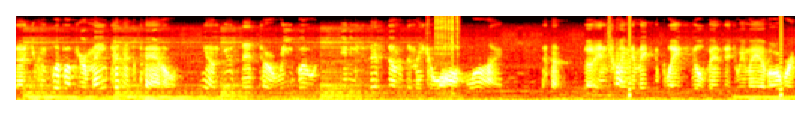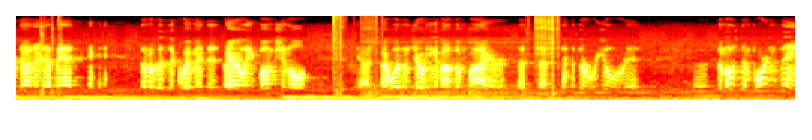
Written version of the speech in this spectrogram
uh, you can flip up your maintenance panel. You know, use this to reboot any systems that may go offline. uh, in trying to make the place feel vintage, we may have overdone it a bit. Some of this equipment is barely functional. Yeah, I wasn't joking about the fire. That's, that's, that's a real risk. Uh, the most important thing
